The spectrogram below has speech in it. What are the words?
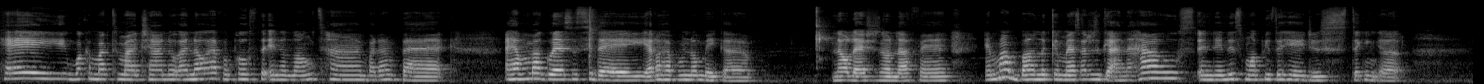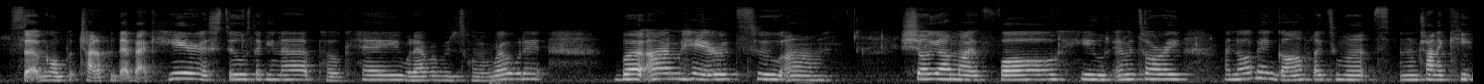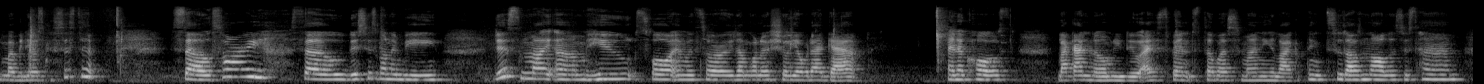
hey welcome back to my channel. I know i haven't posted in a long time but i'm back. I have my glasses today. I don't have no makeup no lashes no nothing. And my bun looking mess. I just got in the house and then this one piece of hair just sticking up. So we're gonna put, try to put that back here. It's still sticking up. Okay whatever. We're just gonna roll with it. But i'm here to um show y'all my fall huge inventory I know I've been gone for like two months and I'm trying to keep my videos consistent. So sorry. So this is gonna be just my um huge fall inventory. I'm gonna show you what I got. And of course, like I normally do, I spent so much money, like I think two thousand dollars this time.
